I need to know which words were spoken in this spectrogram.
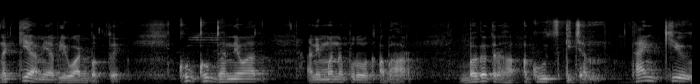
नक्की आम्ही आपली वाट बघतोय. खूप खूप धन्यवाद आणि मनपूर्वक आभार. बघत रहा अकूज किचन. थँक्यू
